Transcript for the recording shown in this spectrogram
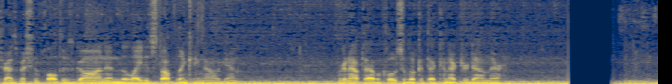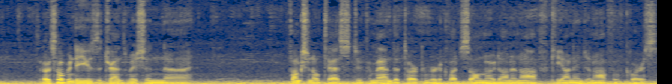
transmission fault is gone, and the light has stopped blinking now again. We're going to have to have a closer look at that connector down there. So I was hoping to use the transmission uh, functional test to command the torque converter clutch solenoid on and off, key on engine off of course,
